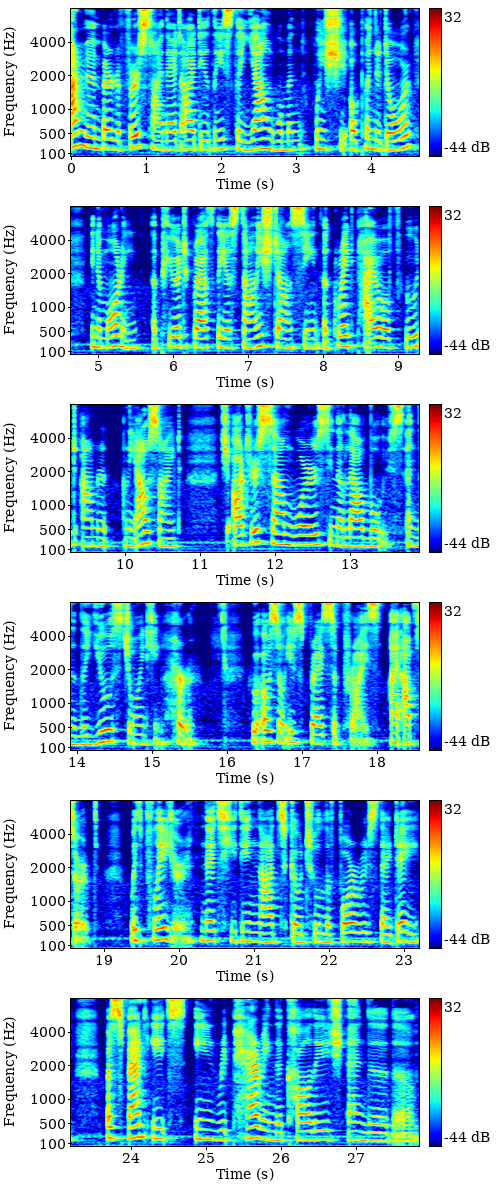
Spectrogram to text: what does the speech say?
I remember the first time that I did this, the young woman, when she opened the door in the morning, appeared greatly astonished on seeing a great pile of food on the, on the outside. She uttered some words in a loud voice, and the youth joined in her, who also expressed surprise. I observed with pleasure that he did not go to the forest that day, but spent it in repairing the cottage and the, the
